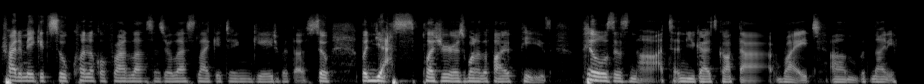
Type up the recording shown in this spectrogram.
try to make it so clinical for adolescents, they're less likely to engage with us. So, but yes, pleasure is one of the five P's. Pills is not, and you guys got that right um, with ninety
